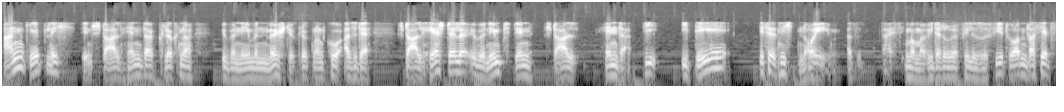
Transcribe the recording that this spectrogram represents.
angeblich den Stahlhändler Klöckner übernehmen möchte. Klöckner Co. Also der Stahlhersteller übernimmt den Stahlhändler. Die Idee ist jetzt nicht neu. Also da ist immer mal wieder darüber philosophiert worden. Was jetzt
